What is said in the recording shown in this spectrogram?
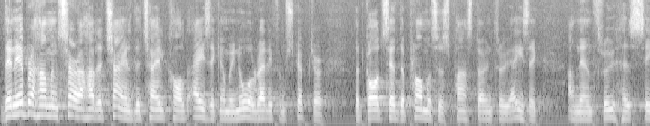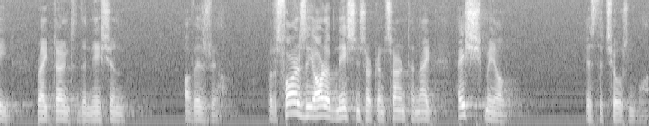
Then Abraham and Sarah had a child, the child called Isaac, and we know already from Scripture that God said the promises passed down through Isaac and then through his seed right down to the nation of Israel. But as far as the Arab nations are concerned tonight, Ishmael is the chosen one.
